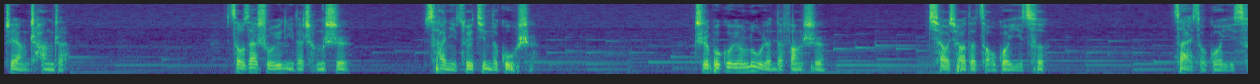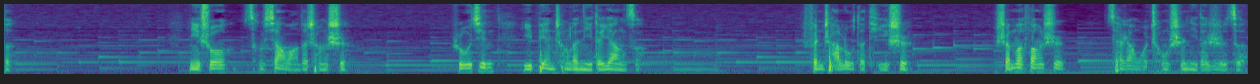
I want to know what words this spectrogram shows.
这样唱着：“走在属于你的城市，猜你最近的故事。只不过用路人的方式，悄悄地走过一次，再走过一次。你说曾向往的城市，如今已变成了你的样子。”分岔路的提示，什么方式才让我重拾你的日子？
